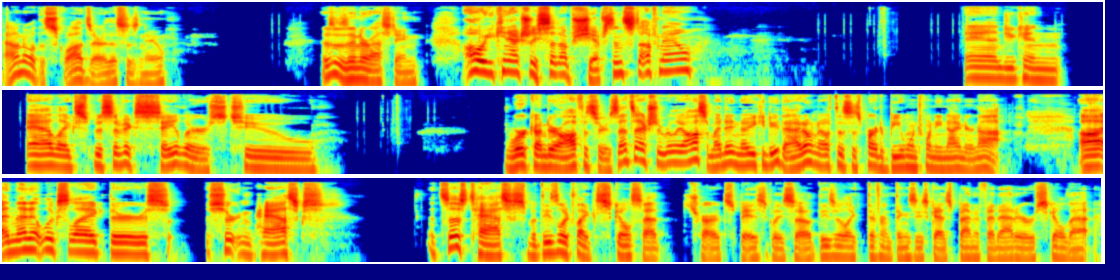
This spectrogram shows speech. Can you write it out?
I don't know what the squads are. This is new. This is interesting. Oh, you can actually set up shifts and stuff now? And you can add like specific sailors to work under officers. That's actually really awesome. I didn't know you could do that. I don't know if this is part of B129 or not. Uh, and then it looks like there's certain tasks. It says tasks, but these look like skill set charts basically. So these are like different things these guys benefit at or skilled at.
